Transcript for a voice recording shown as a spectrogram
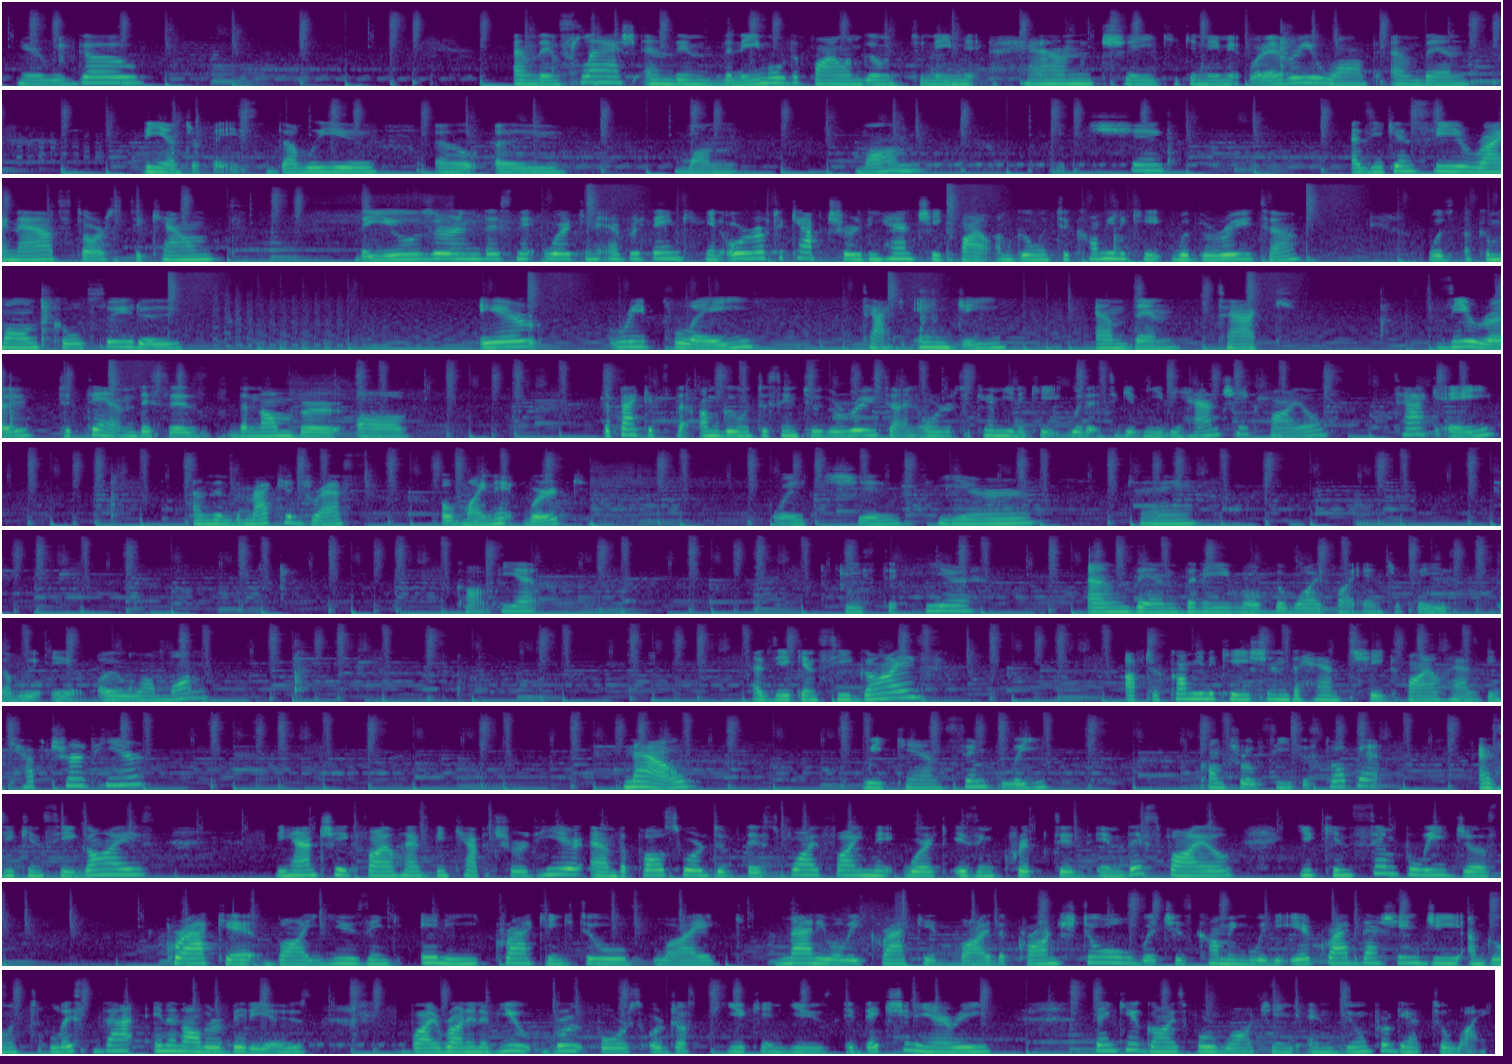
Here we go. And then slash and then the name of the file, I'm going to name it handshake. You can name it whatever you want. And then the interface, W L O 1 1 check as you can see right now it starts to count the user in this network and everything. In order to capture the handshake file I'm going to communicate with the router with a command called sudo air replay tac ng and then tac 0 to 10 this is the number of the packets that I'm going to send to the router in order to communicate with it to give me the handshake file, tag A, and then the MAC address of my network, which is here, okay. Copy it, paste it here, and then the name of the Wi-Fi interface, WA011 As you can see guys, after communication the handshake file has been captured here. Now we can simply Control C to stop it. As you can see guys, The handshake file has been captured here and the password of this Wi-Fi network is encrypted in this file. You can simply just crack it by using any cracking tools like manually crack it by the crunch tool which is coming with the aircrack-ng i'm going to list that in another videos. By running a view brute force or just you can use a dictionary. Thank you guys for watching and don't forget to like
